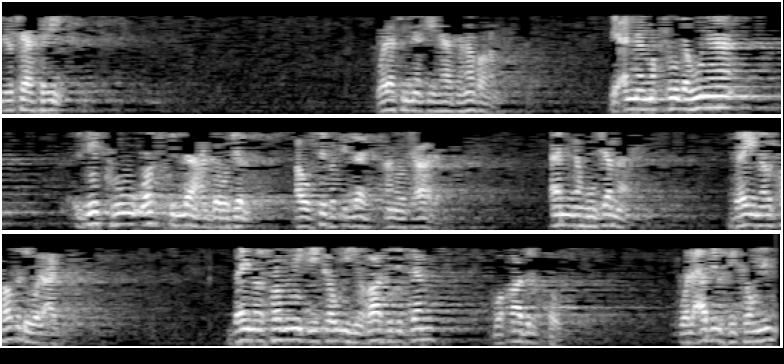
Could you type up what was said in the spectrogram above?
للكافرين. ولكن في هذا نظرا. لأن المقصود هنا ذكر وصف الله عز وجل أو صفة الله سبحانه وتعالى. أنه جمع بين الفضل والعدل. بين الفضل في كونه غافل الذنب وقابل التوب والعدل في كونه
